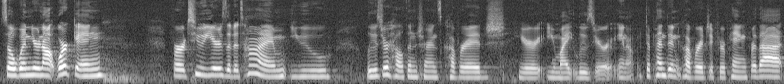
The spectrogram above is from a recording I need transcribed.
So when you're not working for two years at a time, you lose your health insurance coverage. You're, you might lose your you know, dependent coverage if you're paying for that.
